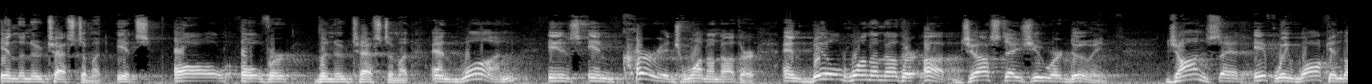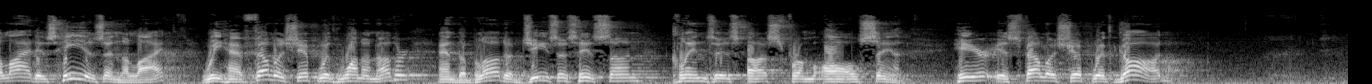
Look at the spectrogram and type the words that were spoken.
in the New Testament. It's all over the New Testament. And one is encourage one another and build one another up just as you are doing. John said, If we walk in the light as he is in the light, we have fellowship with one another, and the blood of Jesus, his Son, cleanses us from all sin. Here is fellowship with God,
